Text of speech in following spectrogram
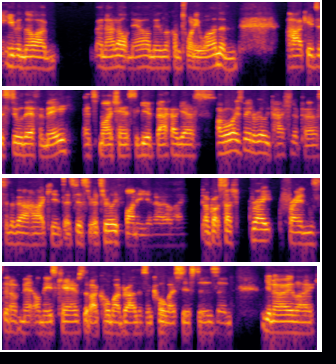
even though I'm an adult now, I mean, look, I'm 21 and Heart Kids are still there for me. It's my chance to give back, I guess. I've always been a really passionate person about Heart Kids. It's just, it's really funny, you know, like I've got such great friends that I've met on these camps that I call my brothers and call my sisters. And, you know, like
